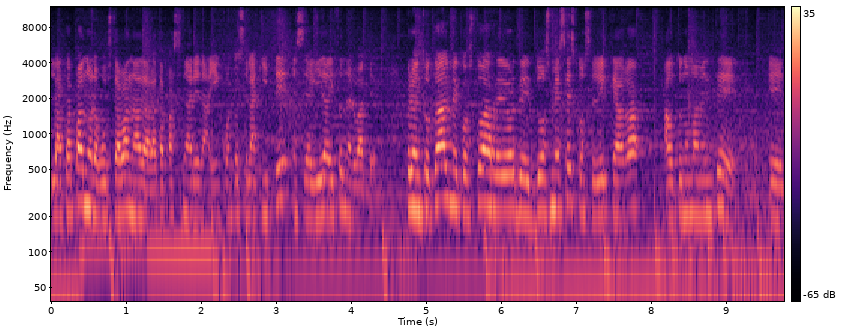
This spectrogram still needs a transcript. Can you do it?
La tapa no le gustaba nada, la tapa sin arena, y en cuanto se la quité, enseguida hizo en el váter. Pero en total me costó alrededor de dos meses conseguir que haga autónomamente eh,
